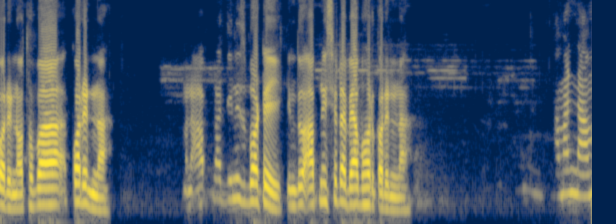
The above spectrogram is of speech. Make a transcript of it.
করেন অথবা করেন না। মানে আপনার জিনিস বটে কিন্তু আপনি সেটা ব্যবহার করেন না। আমার নাম?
